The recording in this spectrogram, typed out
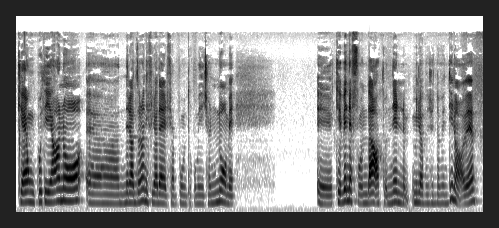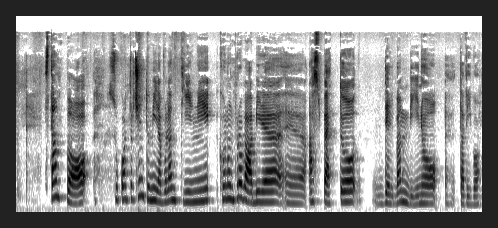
che è un quotidiano eh, nella zona di Filadelfia, appunto, come dice il nome, eh, che venne fondato nel 1829, stampò su 400.000 volantini con un probabile eh, aspetto del bambino eh, da vivo.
